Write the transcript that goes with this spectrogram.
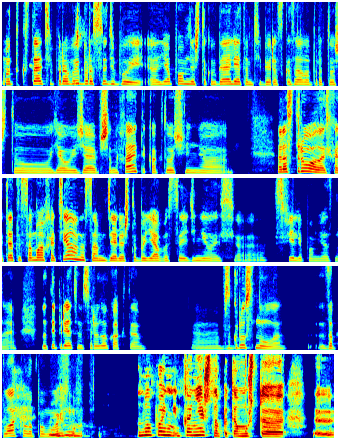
Вот, кстати, про выбор судьбы. Э, я помню, что когда я летом тебе рассказала про то, что я уезжаю в Шанхай, ты как-то очень э, расстроилась, хотя ты сама хотела, на самом деле, чтобы я воссоединилась э, с Филиппом, я знаю. Но ты при этом все равно как-то взгрустнула, заплакала, по-моему. Ну, конечно, потому что э,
